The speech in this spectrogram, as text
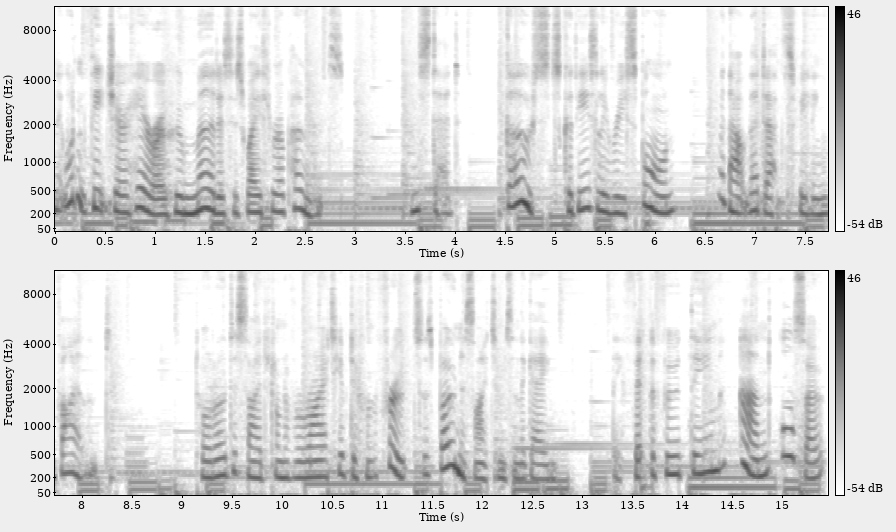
and it wouldn't feature a hero who murders his way through opponents. Instead, ghosts could easily respawn without their deaths feeling violent. Toru decided on a variety of different fruits as bonus items in the game. They fit the food theme and also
